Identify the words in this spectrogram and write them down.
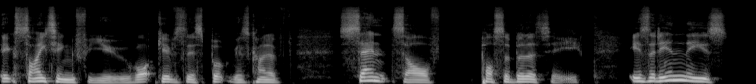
exciting for you? What gives this book this kind of sense of possibility is that in these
